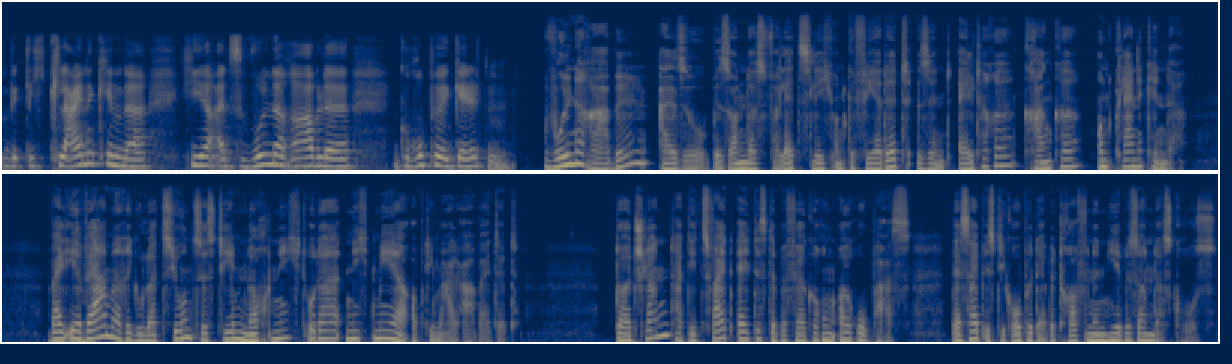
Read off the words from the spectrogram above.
wirklich kleine Kinder hier als vulnerable Gruppe gelten. Vulnerabel, also besonders verletzlich und gefährdet, sind ältere, kranke und kleine Kinder, weil ihr Wärmeregulationssystem noch nicht oder nicht mehr optimal arbeitet. Deutschland hat die zweitälteste Bevölkerung Europas, deshalb ist die Gruppe der Betroffenen hier besonders groß.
